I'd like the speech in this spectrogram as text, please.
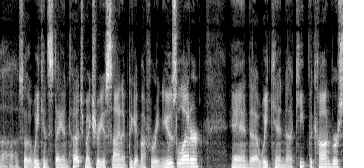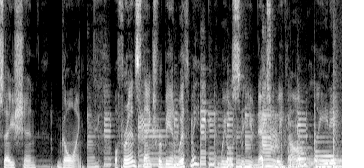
uh, so that we can stay in touch. Make sure you sign up to get my free newsletter and uh, we can uh, keep the conversation going. Well, friends, thanks for being with me, and we will see you next week on Leading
